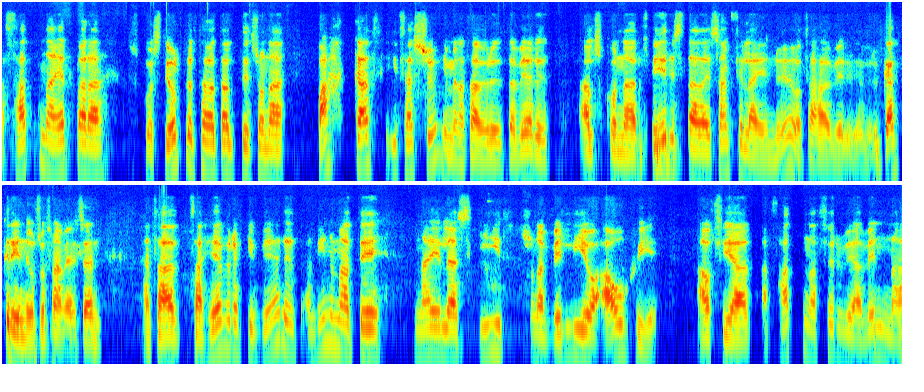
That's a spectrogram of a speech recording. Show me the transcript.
að þarna er bara, sko stjórnvöld hafa aldrei svona bakkað í þessu, ég meina það hefur verið alls konar fyrirstaða í samfélaginu og það hafi verið, verið gaggríni og svo framvegis en, en það, það hefur ekki verið að mínum að þið nægilega skýr svona vilji og áhugi á því að, að þarna þurfi að vinna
